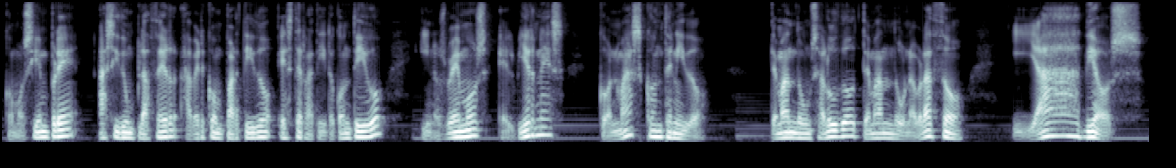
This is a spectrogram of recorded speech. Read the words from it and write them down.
Como siempre, ha sido un placer haber compartido este ratito contigo y nos vemos el viernes con más contenido. Te mando un saludo, te mando un abrazo y adiós.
